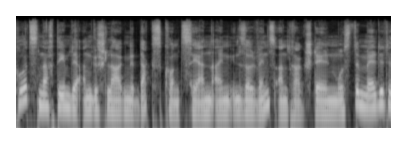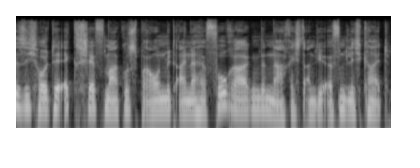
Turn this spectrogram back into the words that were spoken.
Kurz nachdem der angeschlagene DAX-Konzern einen Insolvenzantrag stellen musste, meldete sich heute Ex-Chef Markus Braun mit einer hervorragenden Nachricht an die Öffentlichkeit.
